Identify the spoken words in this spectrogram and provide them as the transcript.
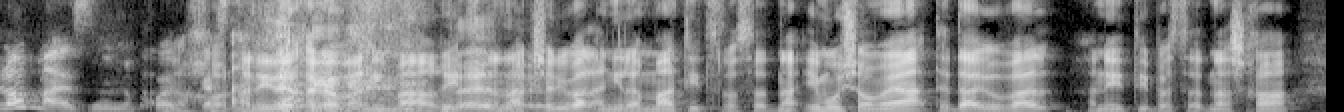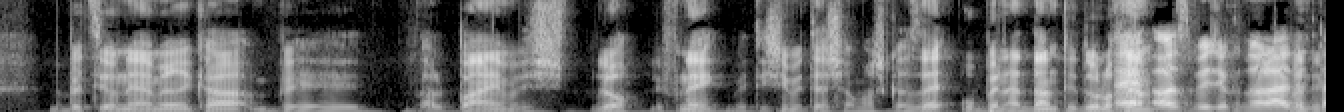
לא מאזין לפודקאסט. נכון, אני דרך אגב, אני מעריץ. ענק של יובל, אני למדתי אצלו סדנה. אם הוא שומע, תדע יובל, אני הייתי בסדנה שלך בבית ציוני אמריקה ב-2000, לא, לפני, ב-99, משהו כזה. הוא בן אדם, תדעו לכם, אה, עוז, בדיוק נולדת.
